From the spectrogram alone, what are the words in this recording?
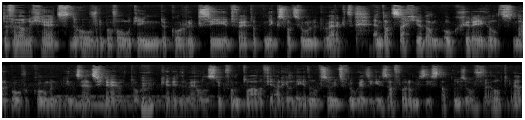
de vuiligheid, de overbevolking, de corruptie, het feit dat niks fatsoenlijk werkt. En dat zag je dan ook geregeld naar boven komen in zijn schrijven, toch? Mhm. Ik herinner mij al een stuk van twaalf jaar geleden of zoiets, vroeg hij zich eens af, waarom is die stad nu zo vuil, terwijl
